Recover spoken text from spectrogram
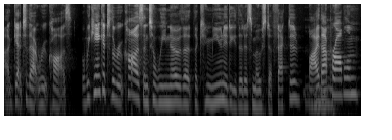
uh, get to that root cause. But we can't get to the root cause until we know that the community that is most affected by mm-hmm. that problem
